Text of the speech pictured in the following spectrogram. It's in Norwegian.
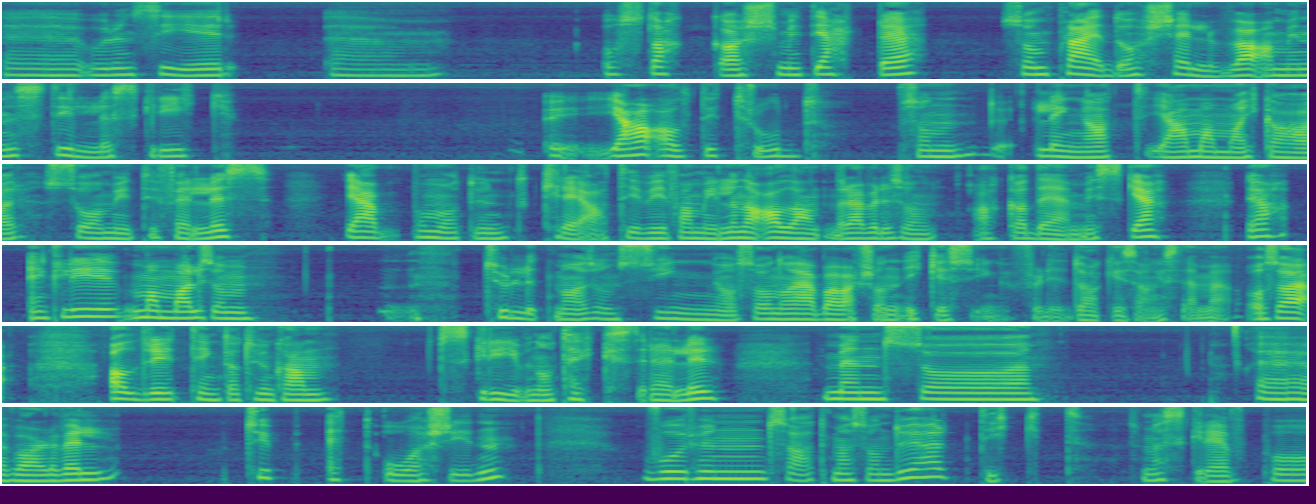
eh, hvor hun sier eh, Og stakkars mitt hjerte, som pleide å skjelve av mine stille skrik. Jeg har alltid trodd sånn lenge at jeg og mamma ikke har så mye til felles. Jeg er på en måte hun kreative i familien, og alle andre er veldig sånn akademiske. Ja, egentlig mamma liksom tullet med å sånn synge og sånn, og jeg har bare vært sånn ikke syng, fordi du har ikke sangstemme. Og så har jeg aldri tenkt at hun kan skrive noen tekster heller. Men så eh, var det vel typ et år siden hvor hun sa til meg sånn Du, jeg har et dikt som jeg skrev på,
